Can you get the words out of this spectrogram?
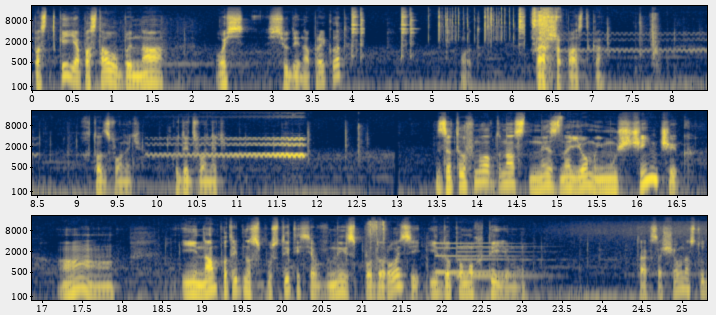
Пастки я поставив би на ось сюди, наприклад. От. Перша пастка. Хто дзвонить? Куди дзвонять? Зателефонував до нас незнайомий мужчинчик. А. І нам потрібно спуститися вниз по дорозі і допомогти йому. Так, за що в нас тут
